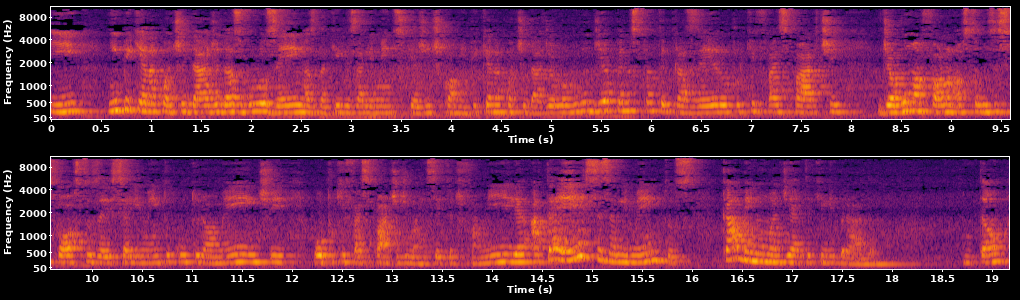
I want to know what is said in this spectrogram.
e em pequena quantidade das guloseimas, daqueles alimentos que a gente come em pequena quantidade ao longo do dia apenas para ter prazer ou porque faz parte, de alguma forma nós estamos expostos a esse alimento culturalmente ou porque faz parte de uma receita de família. Até esses alimentos cabem numa dieta equilibrada. Então,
